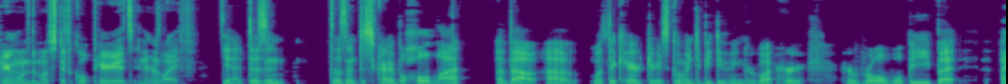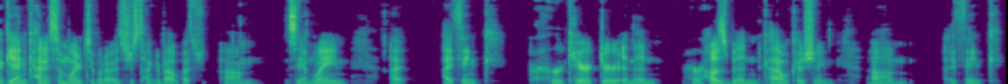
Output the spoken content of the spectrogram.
during one of the most difficult periods in her life. Yeah, it doesn't doesn't describe a whole lot about uh, what the character is going to be doing or what her her role will be, but again, kind of similar to what I was just talking about with um, Sam Lane, I I think her character and then her husband Kyle Cushing, um, I think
